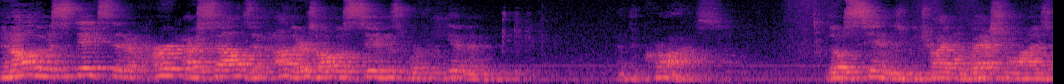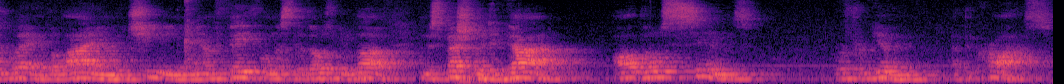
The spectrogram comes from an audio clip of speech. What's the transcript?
and all the mistakes that have hurt ourselves and others, all those sins were forgiven at the cross. Those sins we tried to rationalize away the lying, the cheating, the unfaithfulness to those we love, and especially to God. All those sins were forgiven at the cross.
